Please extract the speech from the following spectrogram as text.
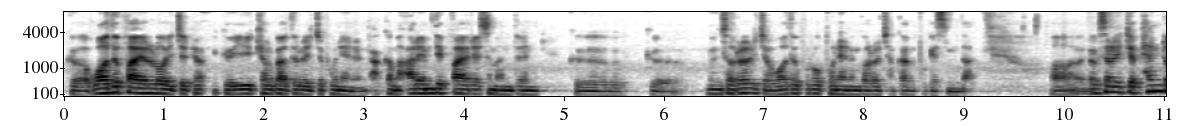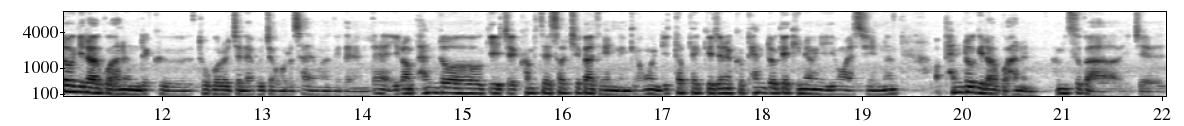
그 워드 파일로 이제 그 이 결과들을 이제 보내는 아까 뭐 RMD 파일에서 만든 그, 그 문서를 이제 워드로 보내는 거를 잠깐 보겠습니다. 어, 여기서는 이제 팬독이라고 하는 그 도구를 이제 내부적으로 사용하게 되는데 이런 팬독이 이제 컴퓨터에 설치가 되어 있는 경우 리터 패키지는 그 팬독의 기능을 이용할 수 있는 팬독이라고 하는 함수가 이제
